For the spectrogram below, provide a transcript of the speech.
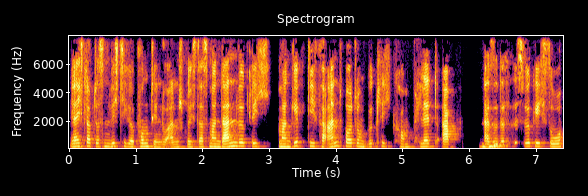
Ja, ich glaube, das ist ein wichtiger Punkt, den du ansprichst, dass man dann wirklich, man gibt die Verantwortung wirklich komplett ab. Also mhm. das ist wirklich so,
